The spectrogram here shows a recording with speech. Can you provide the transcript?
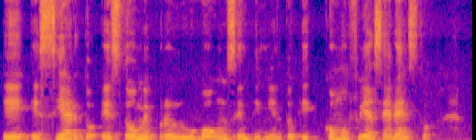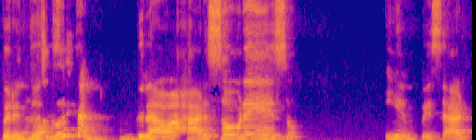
es cierto, esto me produjo un sentimiento que, ¿cómo fui a hacer esto? Pero entonces, trabajar sobre eso y empezar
